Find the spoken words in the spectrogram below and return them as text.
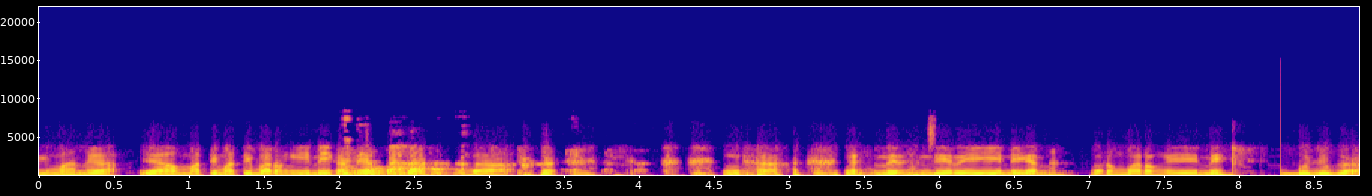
gimana ya. Ya mati-mati bareng ini kan ya. Enggak enggak enggak enggak sendiri-sendiri ini kan. Bareng-bareng ini. Gue juga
